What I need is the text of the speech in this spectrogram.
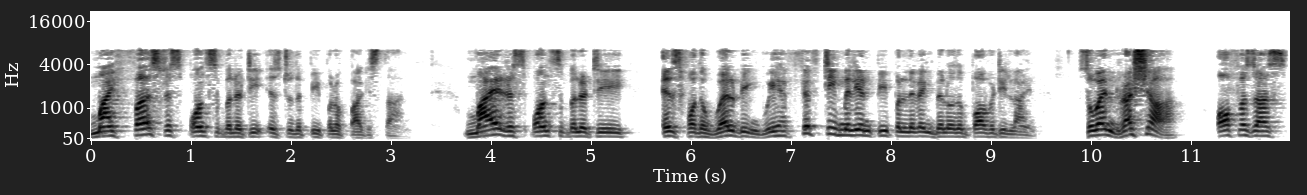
My first responsibility is to the people of Pakistan. My responsibility is for the well-being. We have 50 million people living below the poverty line. So when Russia offers us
